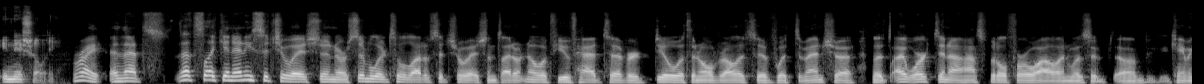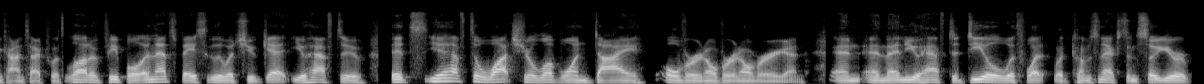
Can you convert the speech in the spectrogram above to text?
initially. Right, and that's that's like in any situation or similar to a lot of situations. I don't know if you've had to ever deal with an old relative with dementia, but I worked in a hospital for a while and was um, came in contact with a lot of people, and that's basically what you get. You have to it's you have to watch your loved one die over and over and over again. And and then you have to deal with what what comes next. And so you're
